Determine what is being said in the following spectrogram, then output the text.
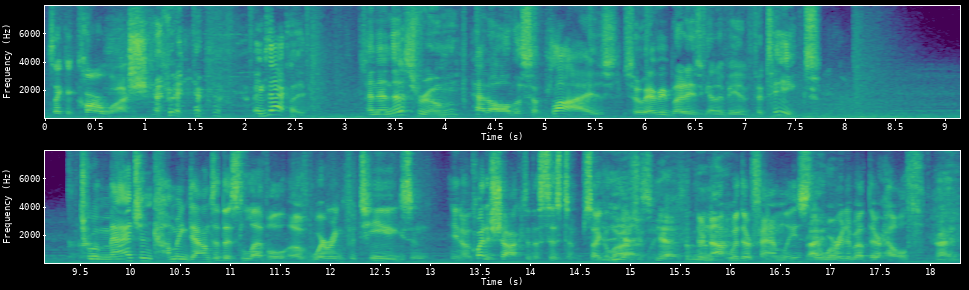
It's like a car wash. exactly. And then this room had all the supplies, so everybody's gonna be in fatigues. To imagine coming down to this level of wearing fatigues and, you know, quite a shock to the system psychologically. Yes, yes. They're not with their families. They're worried about their health. Right.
